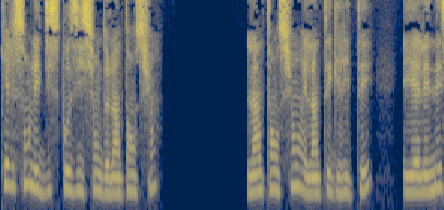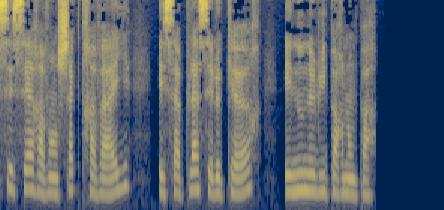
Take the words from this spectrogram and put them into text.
Quelles sont les dispositions de l'intention? L'intention est l'intégrité, et elle est nécessaire avant chaque travail, et sa place est le cœur, et nous ne lui parlons pas.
